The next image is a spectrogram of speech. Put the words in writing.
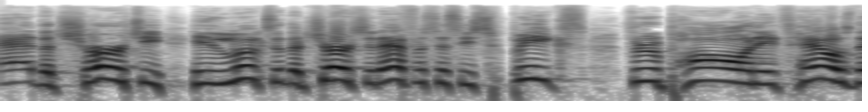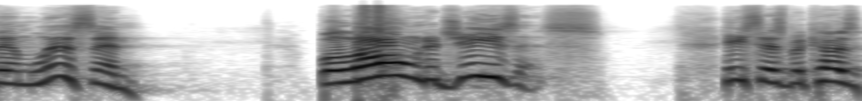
at the church. He, he looks at the church at Ephesus. He speaks through Paul and he tells them, listen, belong to Jesus. He says, because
